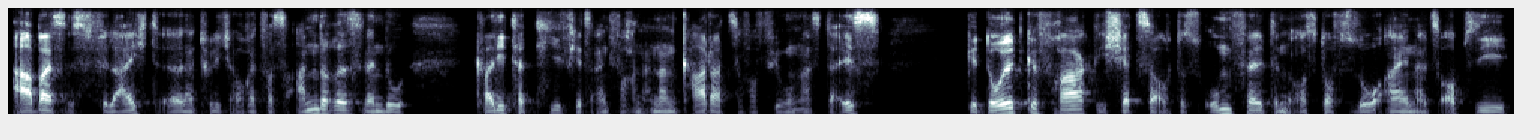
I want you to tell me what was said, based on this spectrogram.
Aber es ist vielleicht äh, natürlich auch etwas anderes, wenn du qualitativ jetzt einfach einen anderen Kader zur Verfügung hast. Da ist Geduld gefragt. Ich schätze auch das Umfeld in Ostdorf so ein, als ob sie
